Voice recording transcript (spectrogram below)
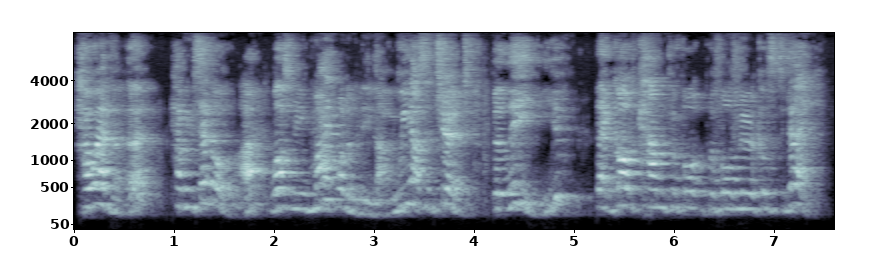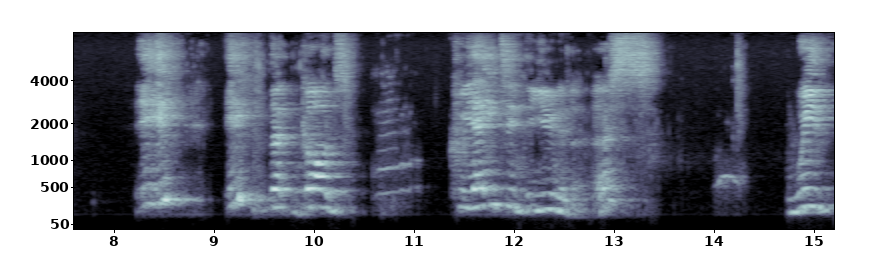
However, having said all that, whilst we might want to believe that, we as a church believe that God can perform, perform miracles today. If, if that God created the universe with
